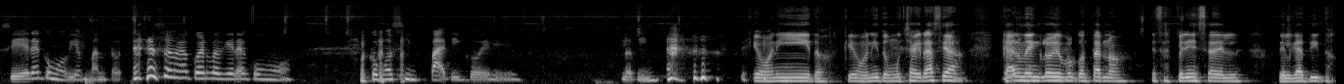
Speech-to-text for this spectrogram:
Sí, era como bien mandón. Eso me acuerdo que era como, como simpático el Clotín. Qué bonito, qué bonito. Muchas gracias, Carmen Gloria, por contarnos esa experiencia del, del gatito.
